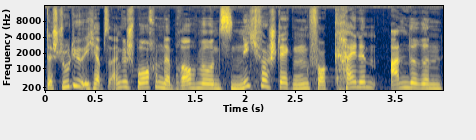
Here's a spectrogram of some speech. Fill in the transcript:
Das Studio, ich habe es angesprochen, da brauchen wir uns nicht verstecken vor keinem anderen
